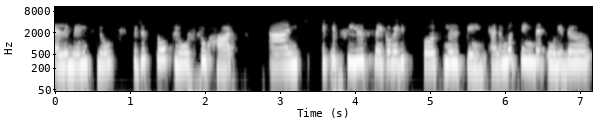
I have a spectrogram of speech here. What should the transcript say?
element, you know, which is so close to heart. And it, it feels like a very personal pain. And I'm not saying that only the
